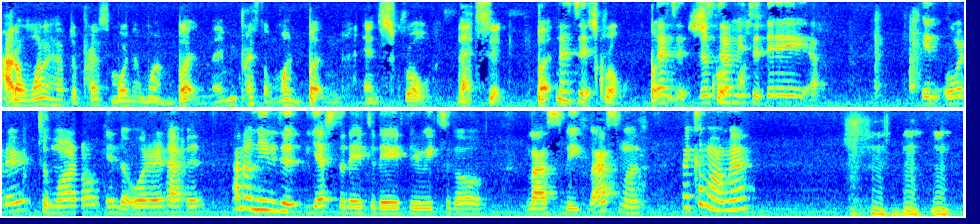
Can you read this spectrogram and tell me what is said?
I don't want to have to press more than one button. Let me press the one button and scroll. That's it. Button. That's it. Scroll. But That's it. Just scroll- tell me today, uh, in order, tomorrow, in the order it happened. I don't need it yesterday, today, three weeks ago, last week, last month. Like, come on, man.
